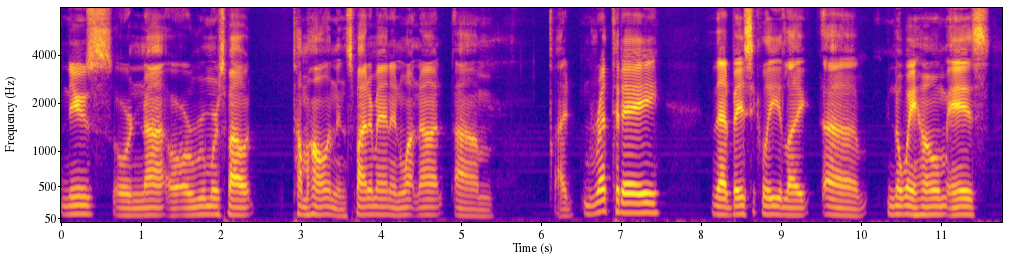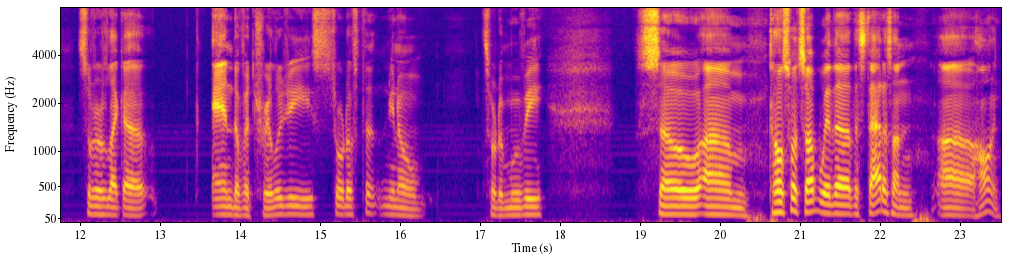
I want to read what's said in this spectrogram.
news or not or rumors about Tom Holland and Spider Man and whatnot. Um, I read today that basically like uh, No Way Home is sort of like a end of a trilogy sort of th- you know sort of movie. So um, tell us what's up with uh, the status on uh, Holland.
